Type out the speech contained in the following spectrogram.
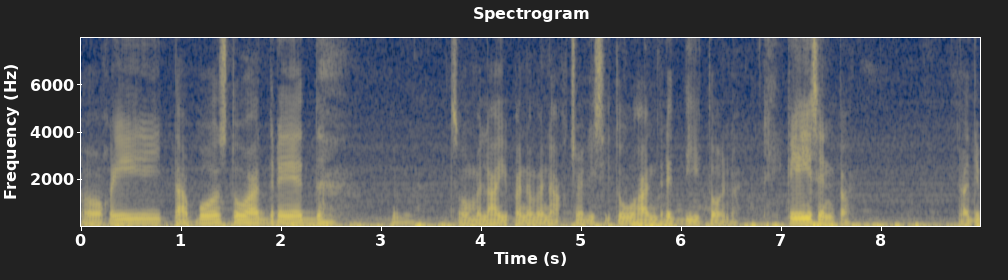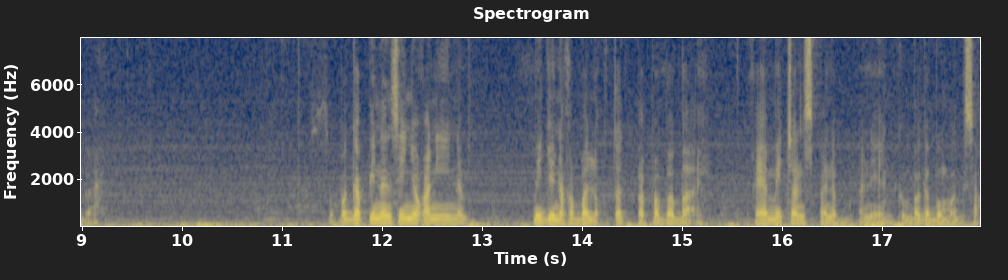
Okay tapos 200 so malayo pa naman actually si 200 dito no? Kaya isen to. Ah, di ba So pagka pinansin nyo kanina, medyo nakabaloktot pa pababa eh. Kaya may chance pa na ano yan, kumbaga bumagsak.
